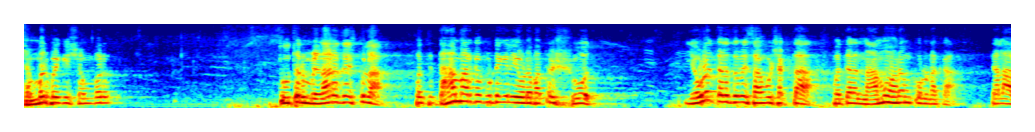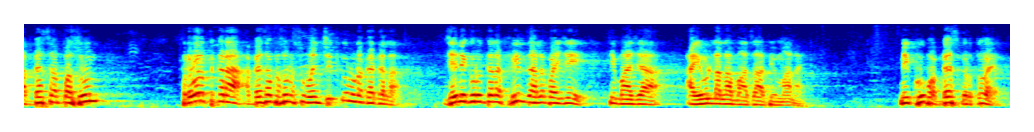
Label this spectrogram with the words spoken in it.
शंभरपैकी शंभर. तू तर मिळणारच आहेस तुला. पण ते दहा मार्क कुठे गेले एवढं मात्र शोध. एवढं त्याला तुम्ही सांगू शकता पण त्याला नामोहरम करू नका. त्याला अभ्यासापासून प्रवृत्त करा. अभ्यासापासून असं वंचित करू नका त्याला. जेणेकरून त्याला फील झालं पाहिजे की माझ्या आईवडिलाला माझा अभिमान आहे. मी खूप अभ्यास करतो आहे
